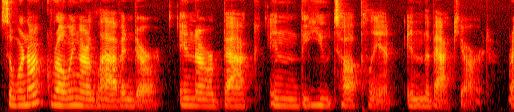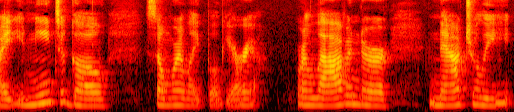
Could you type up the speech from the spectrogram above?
So we're not growing our lavender in our back in the Utah plant in the backyard, right? You need to go somewhere like Bulgaria where lavender naturally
